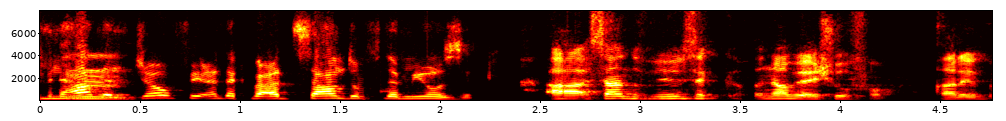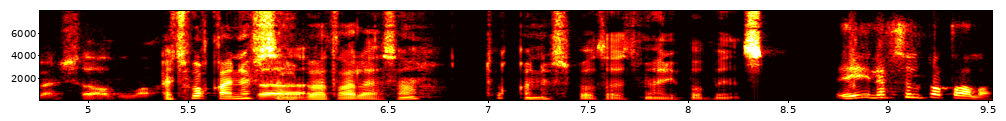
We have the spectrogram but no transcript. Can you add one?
من هذا الجو في عندك بعد Sound of the Music آه Sound of Music ناوي أشوفه قريبا إن شاء الله. أتوقع نفس ف... البطلة صح؟ أتوقع نفس بطلة ماري بوبنز اي نفس البطلة.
